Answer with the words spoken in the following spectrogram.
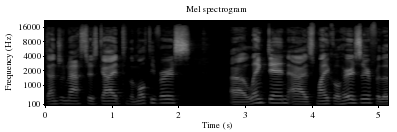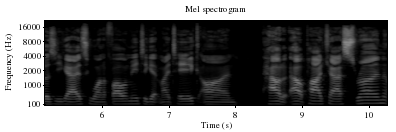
Dungeon Master's Guide to the Multiverse. Uh, LinkedIn as Michael Herzer for those of you guys who want to follow me to get my take on how to, how podcasts run.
